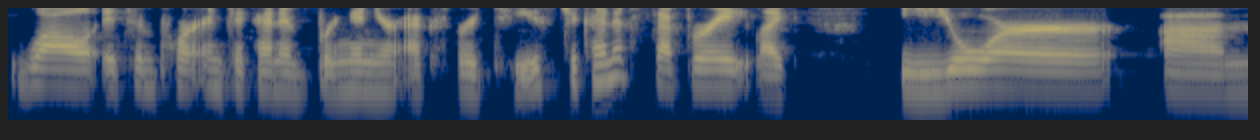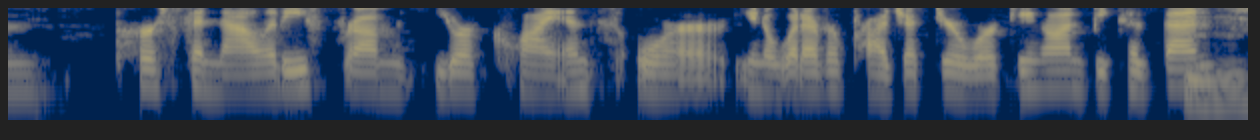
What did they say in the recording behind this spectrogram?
while it's important to kind of bring in your expertise to kind of separate like your um, personality from your clients or you know whatever project you're working on because then Mhm.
